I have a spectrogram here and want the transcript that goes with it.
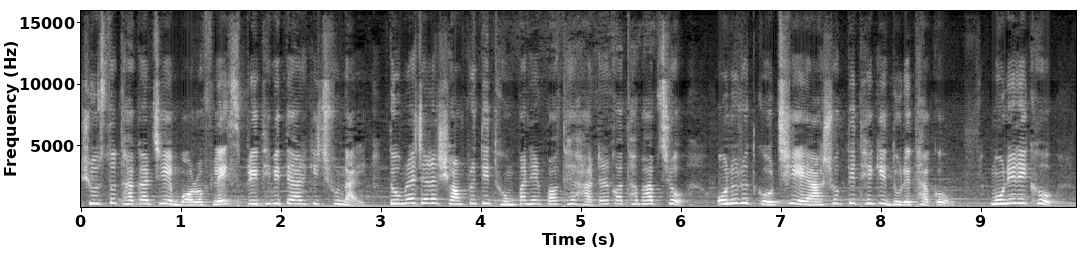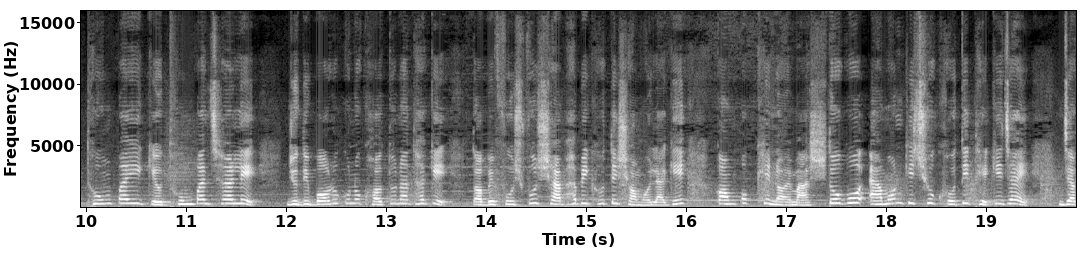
সুস্থ থাকার চেয়ে বড় ফ্লেক্স পৃথিবীতে আর কিছু নাই। তোমরা যারা সম্প্রতি ধূমপানের পথে হাঁটার কথা ভাবছ, অনুরোধ করছি এ আসক্তি থেকে দূরে থাকো। মনে রেখো ধূমপাই কেউ ধূমপান ছাড়লে যদি বড় কোনো ক্ষত না থাকে, তবে ফুসফুস স্বাভাবিক হতে সময় লাগে, কমপক্ষে নয় মাস। তবুও এমন কিছু ক্ষতি থেকে যায় যা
